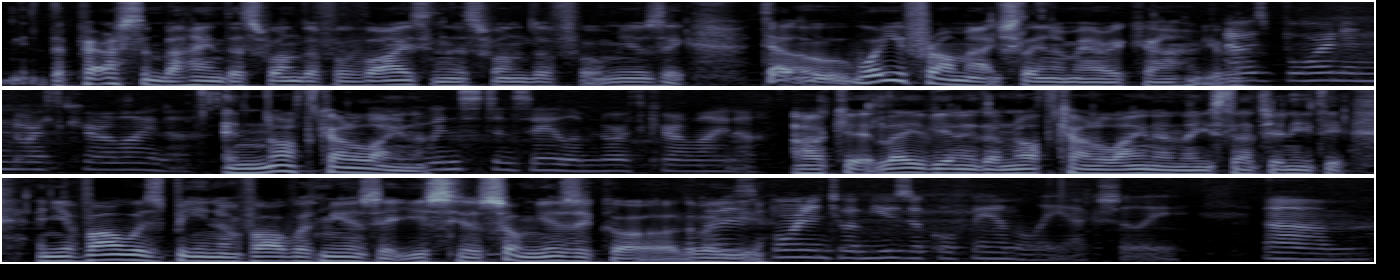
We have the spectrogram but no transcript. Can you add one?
the person behind this wonderful voice and this wonderful music. Tell, where are you from actually in America? You I was born in North Carolina. In North Carolina? Winston-Salem, North Carolina. Okay, lei viene da North Carolina negli Stati Uniti. And you've always been involved with music. You're so musical. The way I was you born into a musical family, actually. Um,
